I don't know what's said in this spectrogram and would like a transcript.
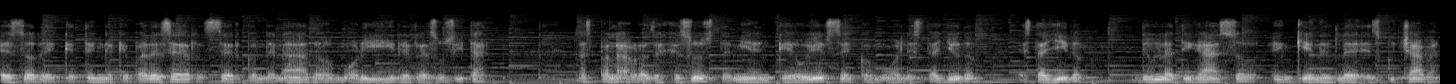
Eso de que tenga que padecer, ser condenado, morir y resucitar. Las palabras de Jesús tenían que oírse como el estallido, estallido de un latigazo en quienes le escuchaban.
